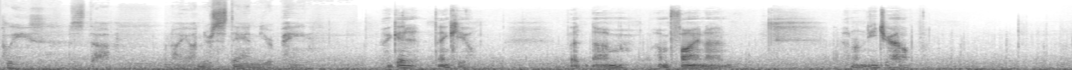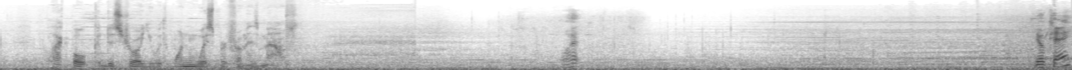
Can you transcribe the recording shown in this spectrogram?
Please, stop. I understand your pain. I get it. Thank you. But um, I'm fine. I, I don't need your help. Black Bolt could destroy you with one whisper from his mouth. What? You okay?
